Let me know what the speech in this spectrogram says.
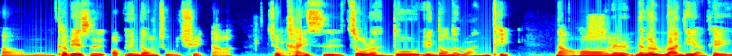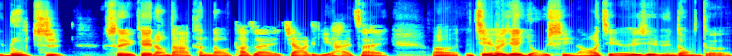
嗯，特别是哦运动族群啊，就开始做了很多运动的软体，然后那个那个软体还可以录制。所以可以让大家看到他在家里也还在呃结合一些游戏，然后结合一些运动的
